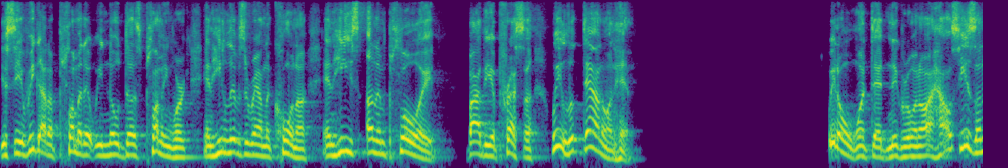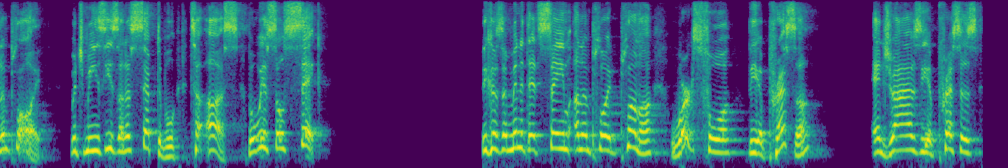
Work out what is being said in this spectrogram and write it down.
You see, if we got a plumber that we know does plumbing work and he lives around the corner and he's unemployed by the oppressor, we look down on him. We don't want that Negro in our house. He's unemployed, which means he's unacceptable to us. But we're so sick. Because the minute that same unemployed plumber works for the oppressor and drives the oppressor's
